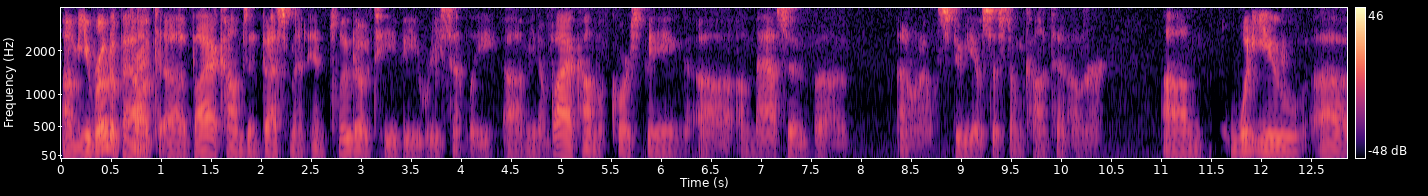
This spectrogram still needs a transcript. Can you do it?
Um, you wrote about right. uh, Viacom's investment in Pluto TV recently. Um, you know, Viacom, of course, being uh, a massive, uh, I don't know, studio system content owner. Um, what do you uh,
